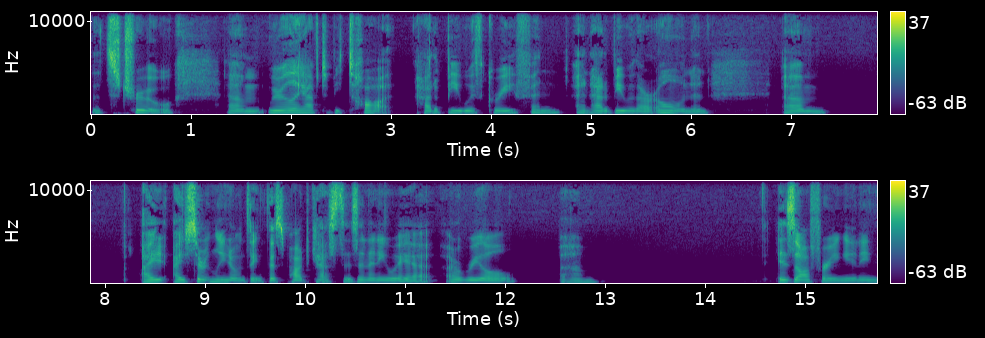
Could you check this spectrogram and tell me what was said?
that's true. Um, we really have to be taught how to be with grief and and how to be with our own and um, i i certainly don't think this podcast is in any way a, a real um, is offering any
